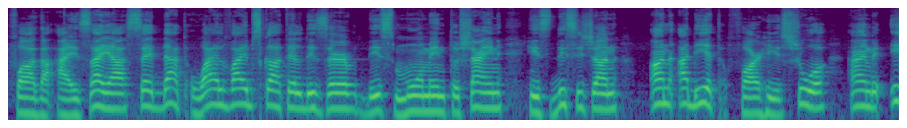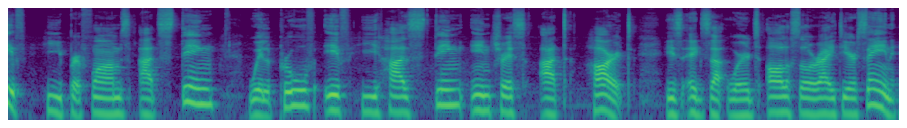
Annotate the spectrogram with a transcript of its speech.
Father Isaiah said that while Vybz Kartel deserved this moment to shine, his decision on a date for his show and if he performs at Sting will prove if he has Sting interest at heart. His exact words also right here saying,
